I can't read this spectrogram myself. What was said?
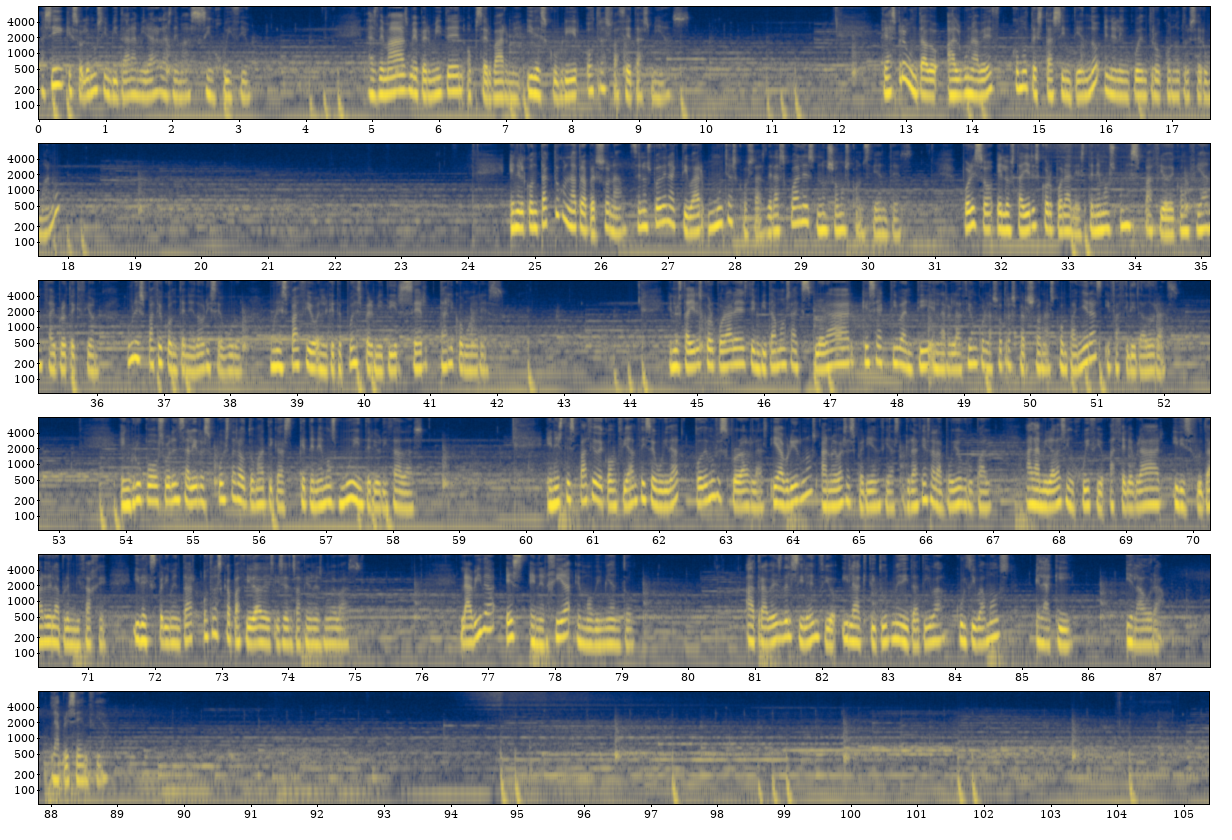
Así que solemos invitar a mirar a las demás sin juicio. Las demás me permiten observarme y descubrir otras facetas mías. ¿Te has preguntado alguna vez cómo te estás sintiendo en el encuentro con otro ser humano? En el contacto con la otra persona se nos pueden activar muchas cosas de las cuales no somos conscientes. Por eso, en los talleres corporales tenemos un espacio de confianza y protección, un espacio contenedor y seguro, un espacio en el que te puedes permitir ser tal y como eres. En los talleres corporales te invitamos a explorar qué se activa en ti en la relación con las otras personas, compañeras y facilitadoras. En grupo suelen salir respuestas automáticas que tenemos muy interiorizadas. En este espacio de confianza y seguridad podemos explorarlas y abrirnos a nuevas experiencias gracias al apoyo grupal, a la mirada sin juicio, a celebrar y disfrutar del aprendizaje y de experimentar otras capacidades y sensaciones nuevas. La vida es energía en movimiento a través del silencio y la actitud meditativa cultivamos el aquí y el ahora, la presencia.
